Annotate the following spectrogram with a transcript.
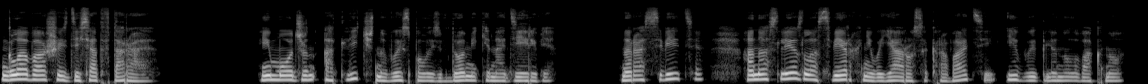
Глава 62. Имоджин отлично выспалась в домике на дереве. На рассвете она слезла с верхнего яруса кровати и выглянула в окно.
